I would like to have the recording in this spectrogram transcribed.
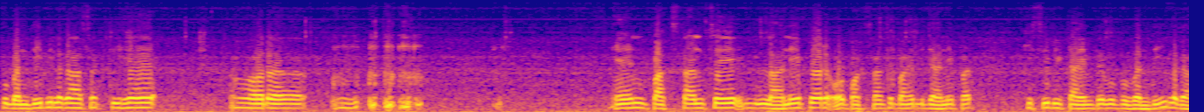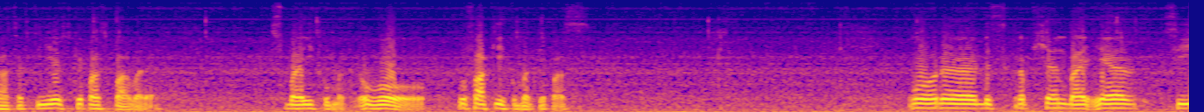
پابندی بھی لگا سکتی ہے اور پاکستان سے لانے پر اور پاکستان سے باہر پر کسی بھی ٹائم وہ پابندی لگا سکتی ہے اس کے پاس پاور ہے صوبائی اور ڈسکرپشن بائی ایئر سی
